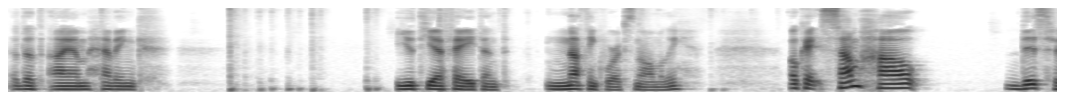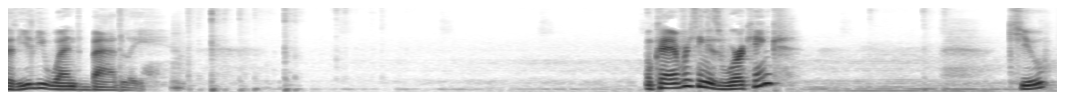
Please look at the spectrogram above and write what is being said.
that I am having UTF-8 and nothing works normally. Okay, somehow this really went badly. Okay, everything is working. Q.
